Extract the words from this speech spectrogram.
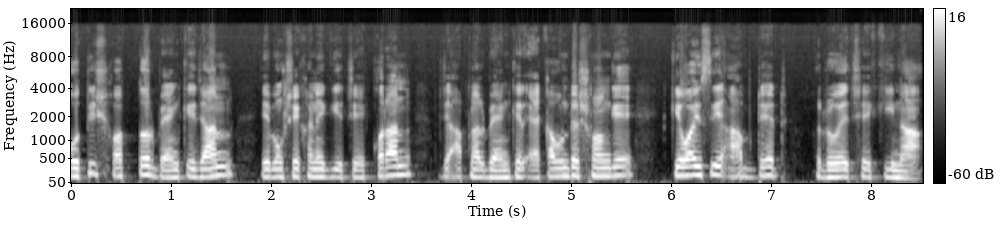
অতি সত্বর ব্যাংকে যান এবং সেখানে গিয়ে চেক করান যে আপনার ব্যাংকের অ্যাকাউন্টের সঙ্গে কেওয়াইসি আপডেট রয়েছে কি না?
